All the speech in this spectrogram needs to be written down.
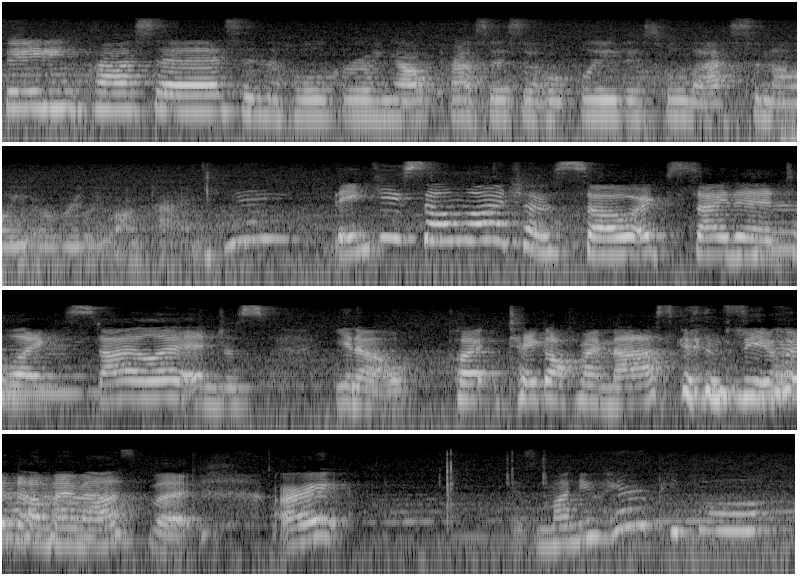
fading process and the whole growing out process. So hopefully this will last Sonali a really long time. Yay. Thank you so much. I'm so excited Yay. to like style it and just you know, put take off my mask and see it without my mask, but all right, this is my new hair, people.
